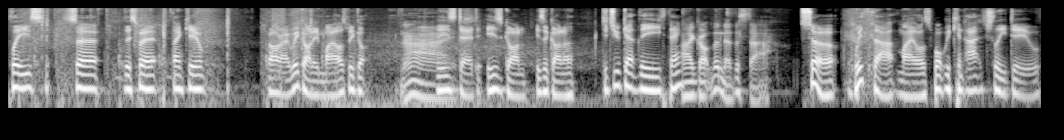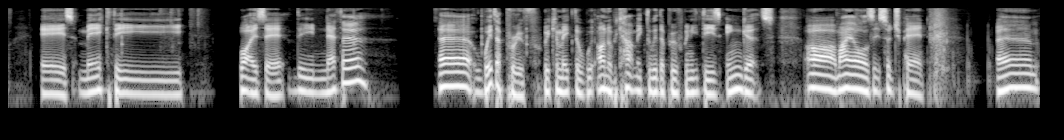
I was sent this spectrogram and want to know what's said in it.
Please, sir. This way. Thank you. All right, we got him, Miles. We got. Nice. He's dead. He's gone. He's a goner. Did you get the thing? I got the nether star. So, with that, Miles, what we can actually do is make the. What is it? The nether. Uh, witherproof. We can make the. Oh no, we can't make the witherproof. We need these ingots. Oh, Miles, it's such a pain. Um,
